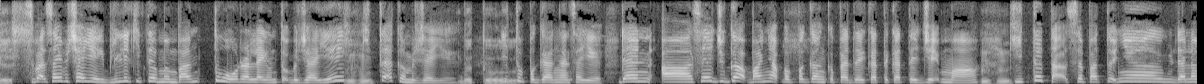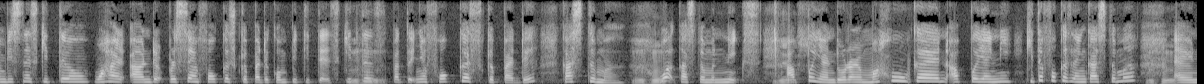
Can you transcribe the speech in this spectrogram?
Yes. Sebab saya percaya bila kita membantu orang lain untuk berjaya, kita akan berjaya. Betul. Itu pegangan saya. Dan uh, saya juga banyak berpegang kepada kata-kata Jack Ma. Mhm. Kita tak sepatutnya dalam bisnes kita 100% fokus kepada competitors. Kita Mhm. sepatutnya fokus kepada customer. What customer needs. Yes. Apa yang diorang mahukan, apa yang ni. Kita fokus dengan customer Mhm. and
